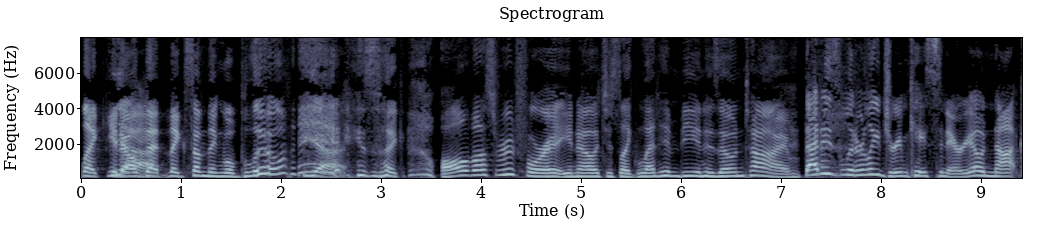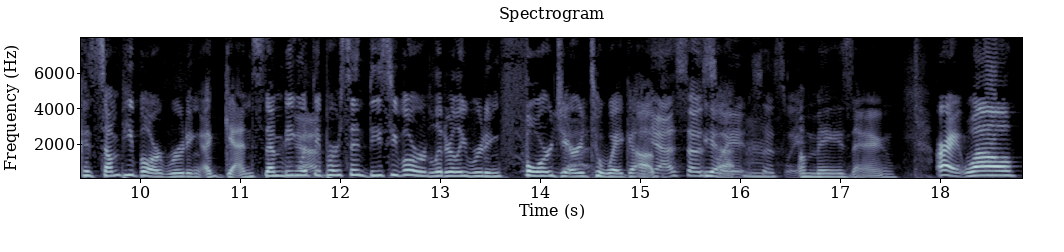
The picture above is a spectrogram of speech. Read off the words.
like, you know, Yeah. that like something will bloom." Yeah. he's like, "All of us root for it. You know, it's just like let him be in his own time." That is literally dream case scenario, not because some people are rooting against them being with the person. These people are literally rooting for Jared to wake up. Yeah, so Yeah. sweet, so mm. sweet. Amazing. All right. Well,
